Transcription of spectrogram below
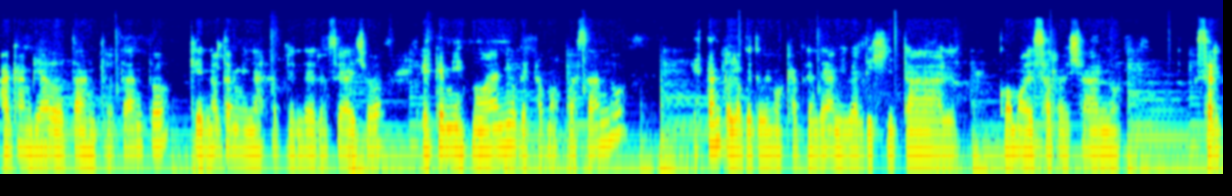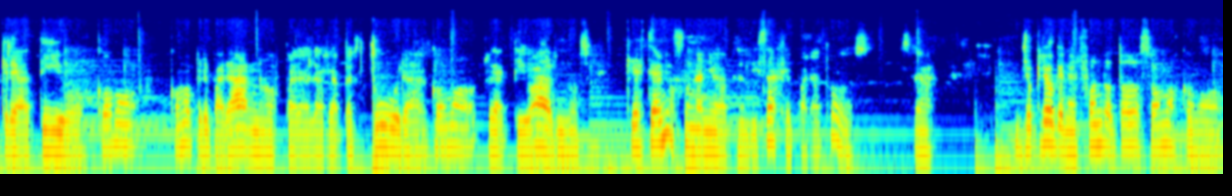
ha cambiado tanto, tanto, que no terminas de aprender. O sea, yo, este mismo año que estamos pasando, es tanto lo que tuvimos que aprender a nivel digital, cómo desarrollarnos, ser creativos, cómo cómo prepararnos para la reapertura, cómo reactivarnos, que este año fue un año de aprendizaje para todos. O sea, yo creo que en el fondo todos somos como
